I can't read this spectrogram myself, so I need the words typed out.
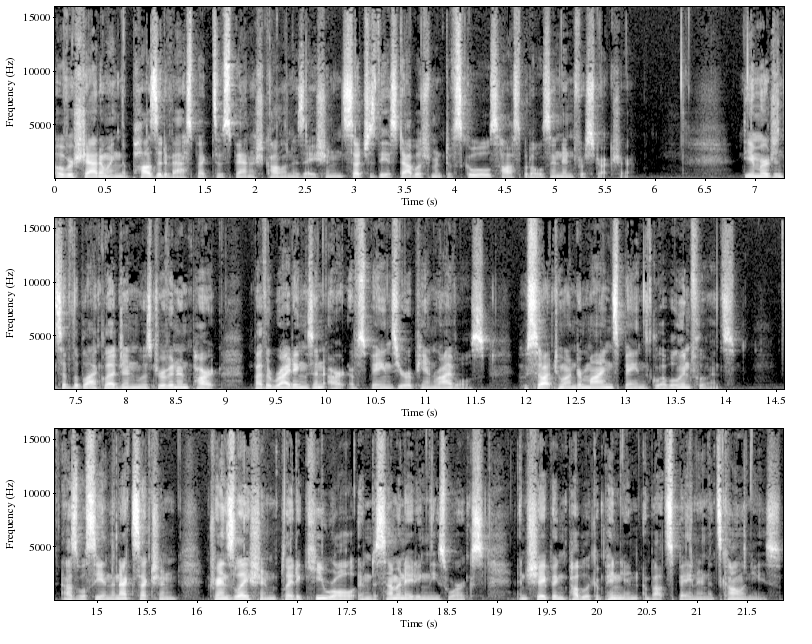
overshadowing the positive aspects of Spanish colonization, such as the establishment of schools, hospitals, and infrastructure. The emergence of the Black Legend was driven in part by the writings and art of Spain's European rivals, who sought to undermine Spain's global influence. As we'll see in the next section, translation played a key role in disseminating these works and shaping public opinion about Spain and its colonies.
